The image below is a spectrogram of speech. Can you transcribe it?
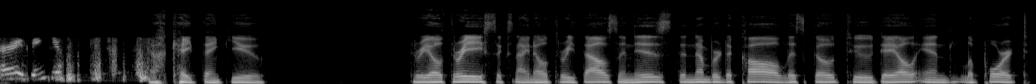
All right. Thank you. Okay. Thank you. 303 690 3000 is the number to call. Let's go to Dale in LaPorte.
